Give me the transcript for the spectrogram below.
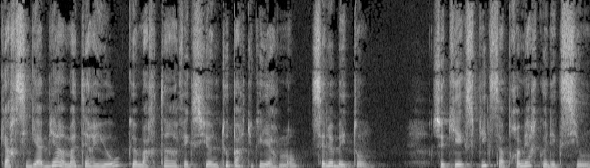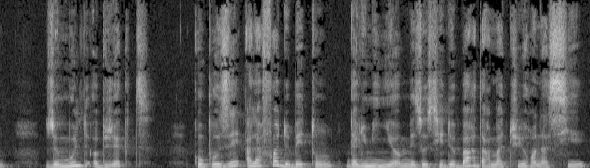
Car s'il y a bien un matériau que Martin affectionne tout particulièrement, c'est le béton. Ce qui explique sa première collection, The Mould Object, Composé à la fois de béton, d'aluminium, mais aussi de barres d'armature en acier,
